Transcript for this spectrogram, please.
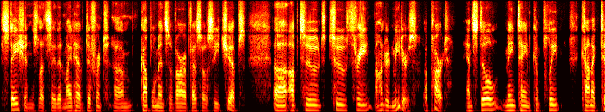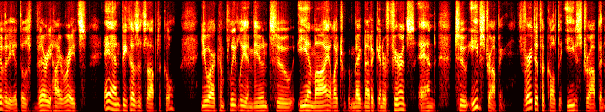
stations, let's say, that might have different um, complements of RFSoC chips, uh, up to two, three hundred meters apart, and still maintain complete connectivity at those very high rates. And because it's optical, you are completely immune to EMI, electromagnetic interference, and to eavesdropping. It's very difficult to eavesdrop an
